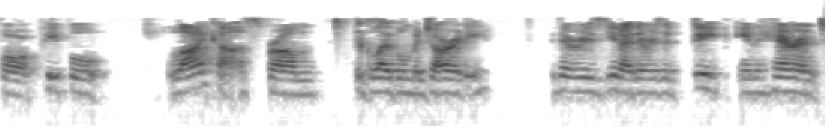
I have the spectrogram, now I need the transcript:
for people like us from the global majority. There is, you know, there is a deep inherent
